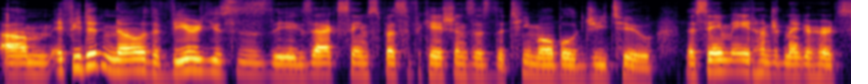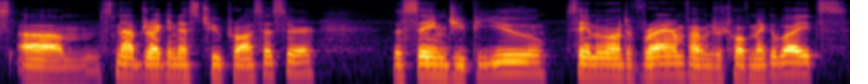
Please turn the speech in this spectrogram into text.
Um, if you didn't know, the Veer uses the exact same specifications as the T-Mobile G2. The same 800 MHz um, Snapdragon S2 processor, the same GPU, same amount of RAM, 512 megabytes.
